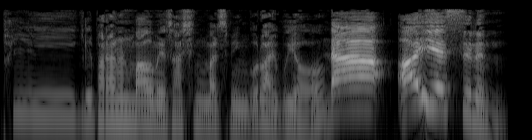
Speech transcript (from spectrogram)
풀리길 바라는 마음에서 하신 말씀인 거로 알고요. 나 IS는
